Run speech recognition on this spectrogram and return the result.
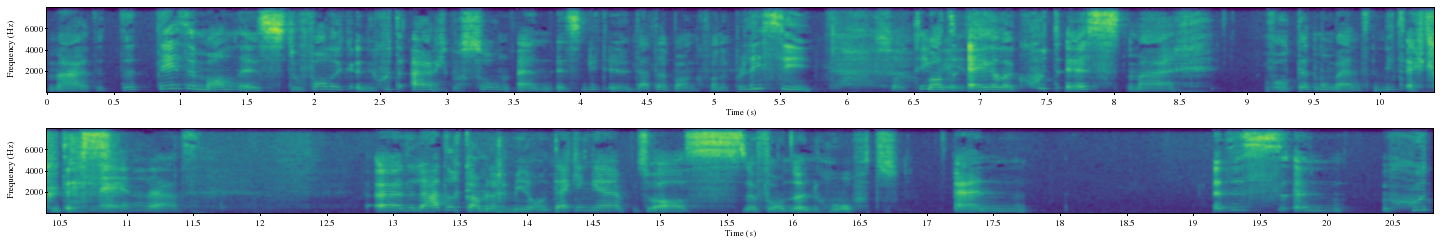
Maar de- de- deze man is toevallig een goedaardig persoon en is niet in de databank van de politie. Zo typisch. Wat eigenlijk goed is, maar voor dit moment niet echt goed is. Nee, inderdaad. De later kwamen er meer ontdekkingen, zoals ze vonden een hoofd. En het is een goed,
